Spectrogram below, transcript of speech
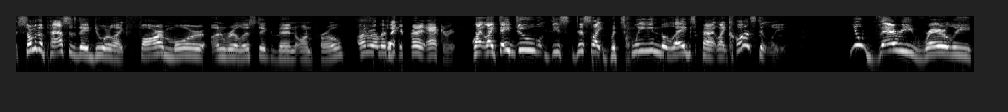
some of the passes they do are like far more unrealistic than on Pro. Unrealistic Like- and very accurate. Like like they do this this like between the legs pat like constantly. You very rarely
